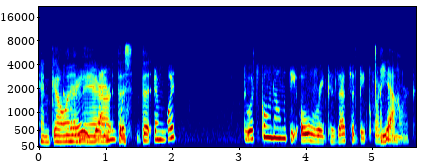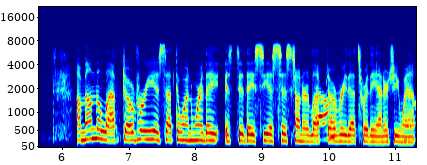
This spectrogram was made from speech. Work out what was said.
and go in Great. there. Yeah, and this the and what what's going on with the ovary? Because that's a big question Yeah. mark. I'm on the left ovary. Is that the one where they is? Did they see a cyst on her left No. ovary? That's where the energy went.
